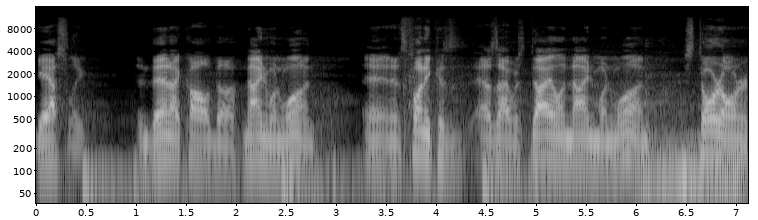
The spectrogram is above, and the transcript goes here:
gas leak. And then I called uh, 911. And it's funny because as I was dialing 911, store owner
